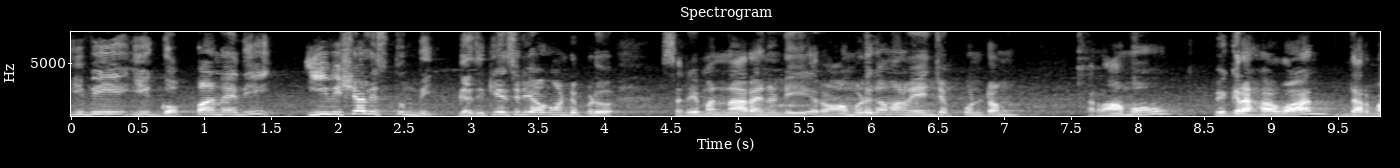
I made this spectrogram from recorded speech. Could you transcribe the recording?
ఇవి ఈ గొప్ప అనేది ఈ విషయాలు ఇస్తుంది. గజకేసరి యోగం అంటే ఇప్పుడు శ్రీమన్నారాయణుడి రాముడిగా మనం ఏం చెప్పుకుంటాం? రామో విగ్రహవాన్ ధర్మ.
